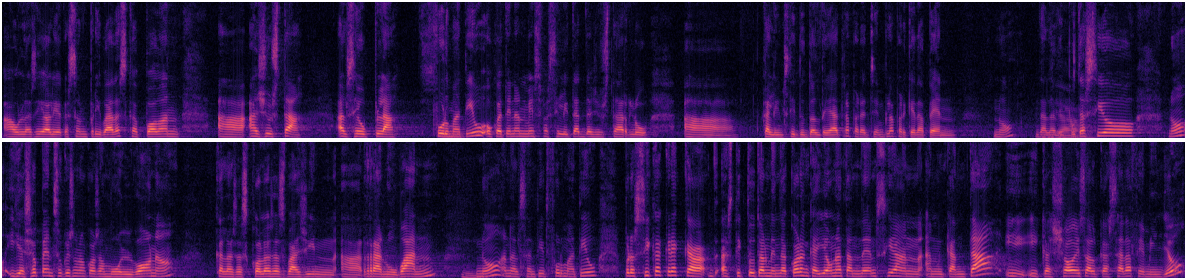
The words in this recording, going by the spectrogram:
Aules i Eòlia, que són privades, que poden uh, ajustar el seu pla formatiu sí. o que tenen més facilitat d'ajustar-lo uh, que l'Institut del Teatre, per exemple, perquè depèn no? de la ja. Diputació, no? i això penso que és una cosa molt bona, que les escoles es vagin uh, renovant mm. no? en el sentit formatiu, però sí que crec que estic totalment d'acord en que hi ha una tendència en, en cantar i, i que això és el que s'ha de fer millor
